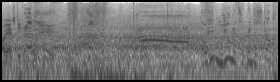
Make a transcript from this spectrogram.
Oh yeah, speaking Our hidden units have been discovered.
